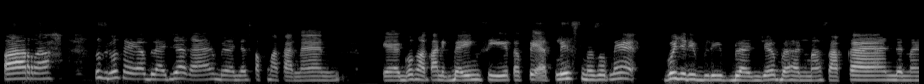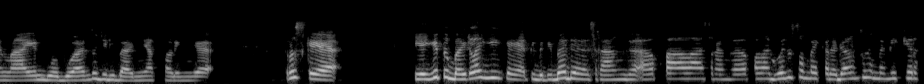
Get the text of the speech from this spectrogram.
Parah. Terus gue kayak belanja kan, belanja stok makanan. Kayak gue nggak panik buying sih, tapi at least maksudnya gue jadi beli belanja bahan masakan dan lain-lain, buah-buahan tuh jadi banyak paling enggak. Terus kayak ya gitu balik lagi kayak tiba-tiba ada serangga apalah serangga apalah gue tuh sampai kadang tuh sampai mikir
